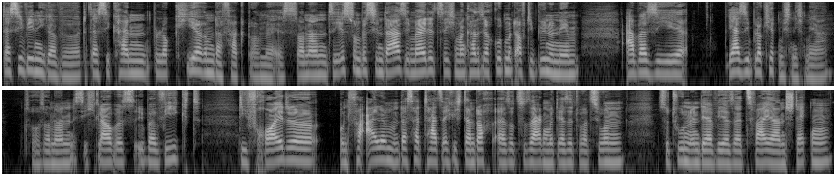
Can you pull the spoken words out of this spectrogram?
dass sie weniger wird, dass sie kein blockierender Faktor mehr ist, sondern sie ist so ein bisschen da, sie meldet sich, man kann sie auch gut mit auf die Bühne nehmen, aber sie ja, sie blockiert mich nicht mehr. So, sondern ich glaube, es überwiegt die Freude und vor allem, das hat tatsächlich dann doch äh, sozusagen mit der Situation zu tun, in der wir seit zwei Jahren stecken.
